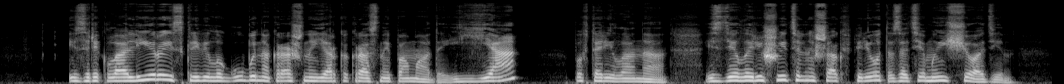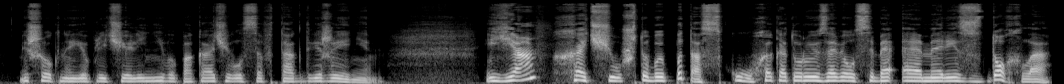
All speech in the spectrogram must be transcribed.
— изрекла Лира и скривила губы, накрашенной ярко-красной помадой. «Я?» — повторила она, сделала решительный шаг вперед, а затем и еще один. Мешок на ее плече лениво покачивался в такт движением. «Я хочу, чтобы потаскуха, которую завел себя Эмери, сдохла.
